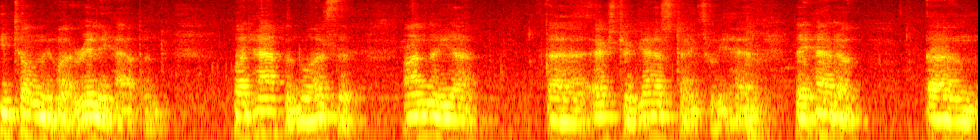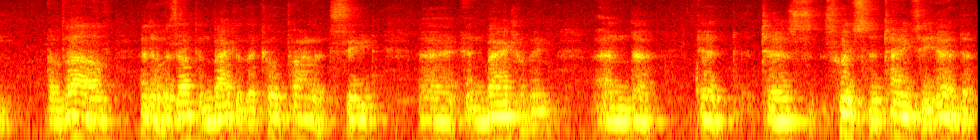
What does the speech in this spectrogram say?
he told me what really happened. What happened was that on the uh, uh, extra gas tanks we had, they had a, um, a valve, and it was up in back of the co-pilot's seat, uh, in back of him, and uh, it, to switch the tanks, he had to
